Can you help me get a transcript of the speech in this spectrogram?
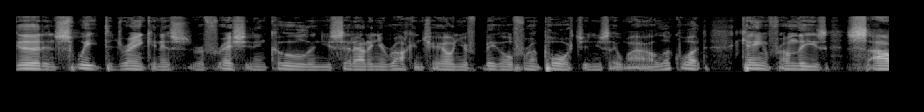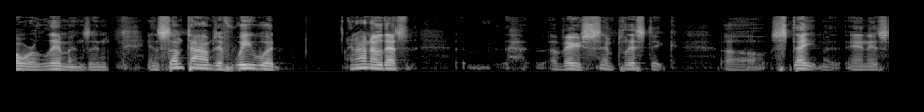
good and sweet to drink, and it's refreshing and cool. And you sit out in your rocking chair on your big old front porch, and you say, "Wow, look what came from these sour lemons." And and sometimes if we would, and I know that's a very simplistic uh, statement, and it's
